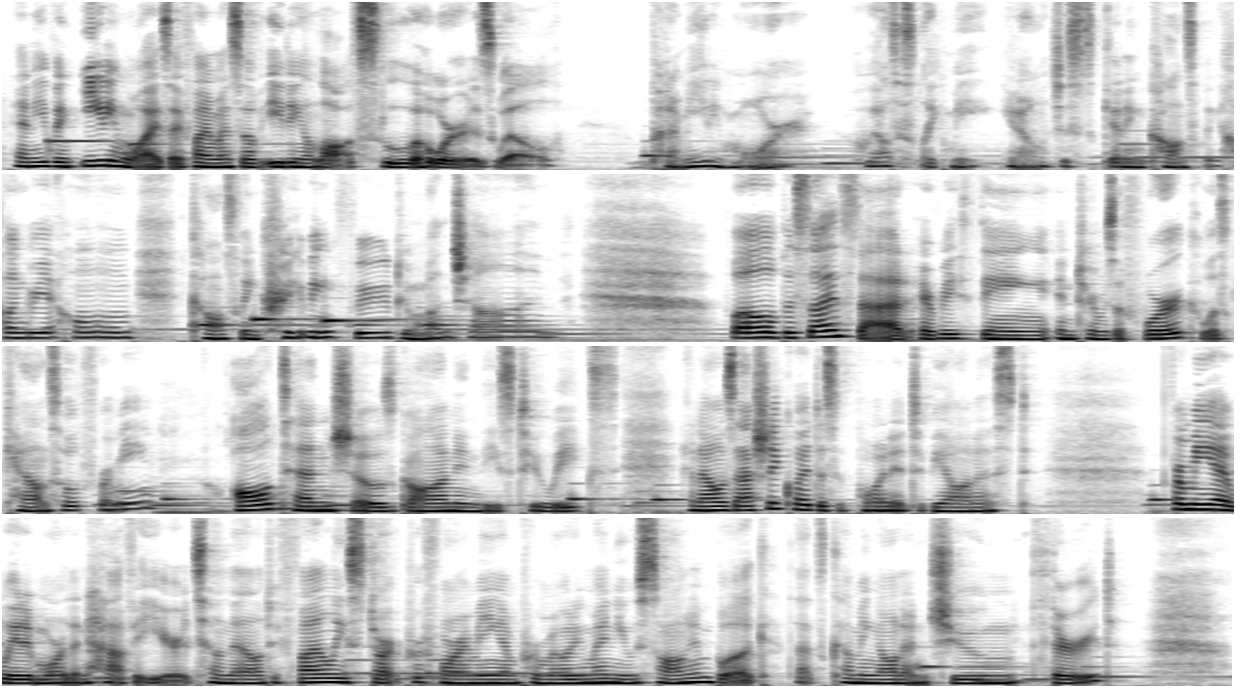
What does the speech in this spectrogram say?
and even eating wise, I find myself eating a lot slower as well. But I'm eating more. Who else is like me? You know, just getting constantly hungry at home, constantly craving food to munch on. Well, besides that, everything in terms of work was cancelled for me. All 10 shows gone in these two weeks, and I was actually quite disappointed to be honest. For me, I waited more than half a year till now to finally start performing and promoting my new song and book that's coming out on June 3rd.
